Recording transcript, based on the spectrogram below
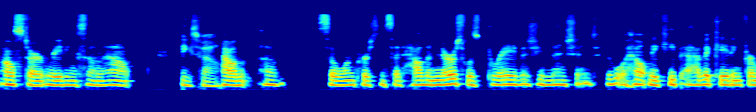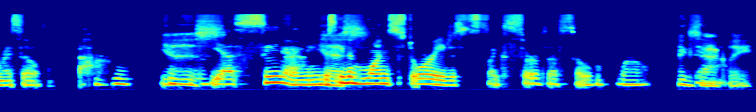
I'll start reading some out. Thanks, Val. How, uh, so one person said, "How the nurse was brave, as you mentioned. It will help me keep advocating for myself." Mm-hmm. Yes. Yes. See what I mean? Yes. Just even one story just like serves us so well. Exactly.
